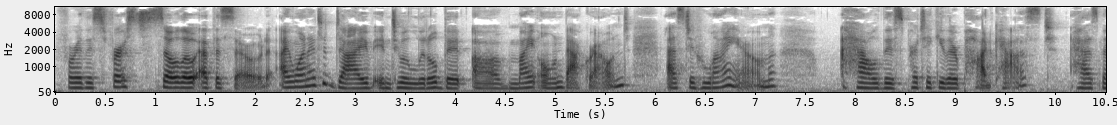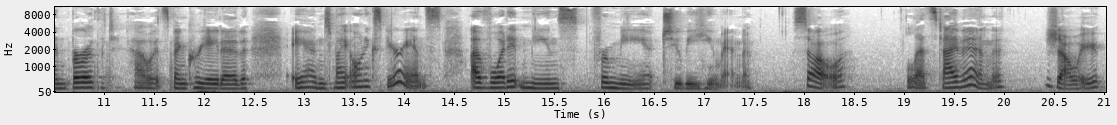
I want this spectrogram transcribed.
for this first solo episode, I wanted to dive into a little bit of my own background as to who I am, how this particular podcast has been birthed, how it's been created, and my own experience of what it means for me to be human. So, let's dive in, shall we?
